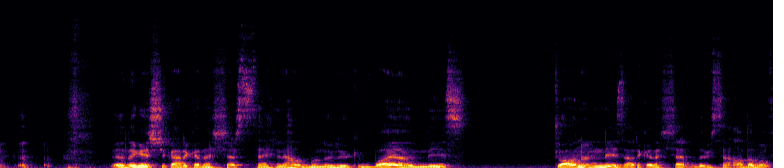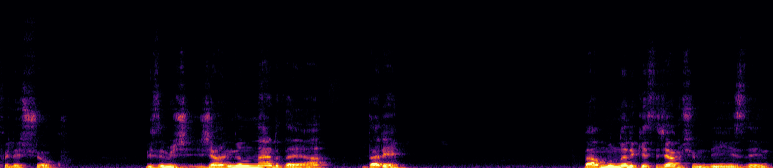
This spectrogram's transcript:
Öne geçtik arkadaşlar. Selamun aleyküm. Bayağı öndeyiz. Şu an önündeyiz arkadaşlar da bir sen adamın flash'ı yok. Bizim jungle nerede ya? Dari. Ben bunları keseceğim şimdi. iyi izleyin.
